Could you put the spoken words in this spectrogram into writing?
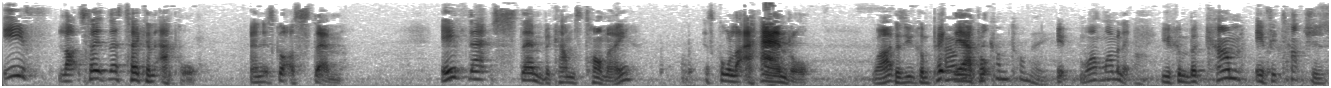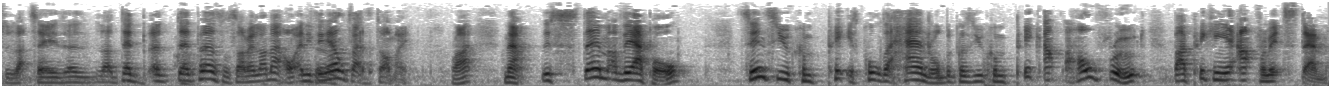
if, like, say, let's take an apple, and it's got a stem. If that stem becomes tomei, it's called like a handle right? Because you can pick How the apple. become tomei? It, one, one minute. You can become if it touches, let's say, a, a dead a dead person, or something like that, or anything else that's tomei, right? Now, this stem of the apple, since you can pick, it's called a handle because you can pick up the whole fruit by picking it up from its stem.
